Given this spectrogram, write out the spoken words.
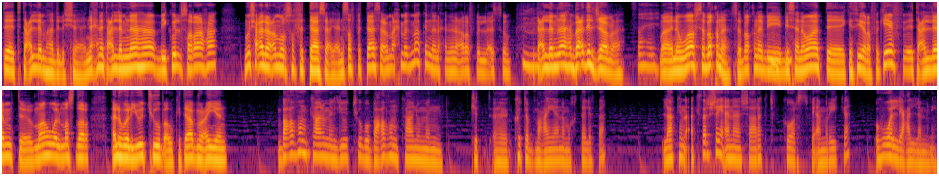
تتعلم هذه الأشياء؟ يعني نحن تعلمناها بكل صراحة مش على عمر صف التاسع يعني صف التاسع أم أحمد ما كنا نحن نعرف الاسهم. تعلمناها بعد الجامعة. صحيح. ما نواف سبقنا سبقنا. بسنوات كثيرة. فكيف تعلمت؟ ما هو المصدر؟ هل هو اليوتيوب أو كتاب معين؟ بعضهم كانوا من اليوتيوب وبعضهم كانوا من كت... آه، كتب معينة مختلفة. لكن أكثر شيء أنا شاركت في كورس في أمريكا. وهو اللي علمني.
